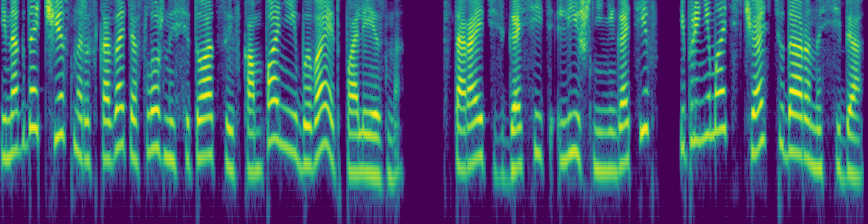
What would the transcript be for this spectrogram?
Иногда честно рассказать о сложной ситуации в компании бывает полезно. Старайтесь гасить лишний негатив и принимать часть удара на себя.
